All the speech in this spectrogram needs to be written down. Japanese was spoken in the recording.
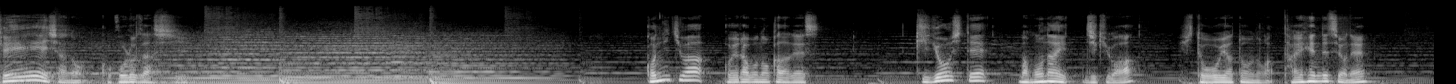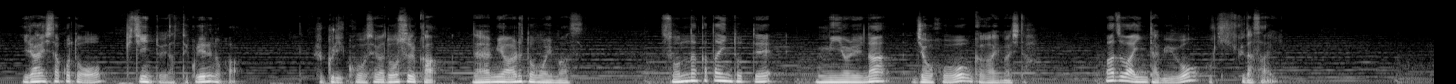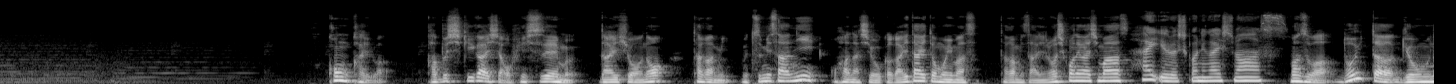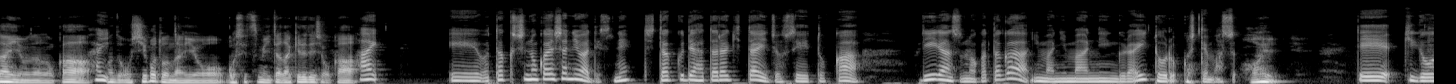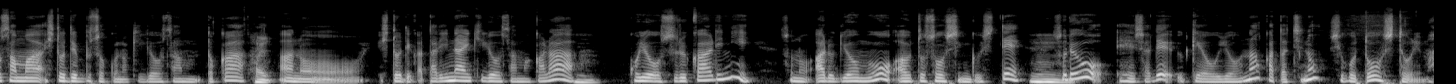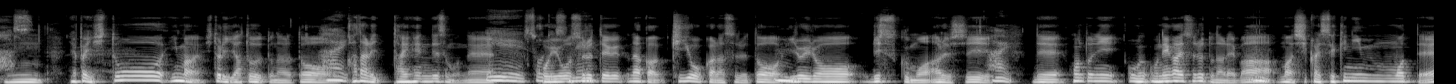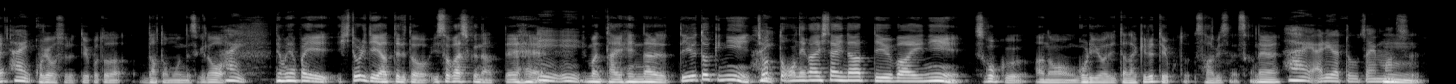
経営者の志こんにちは、小ラボの岡田です。起業して間もない時期は人を雇うのが大変ですよね。依頼したことをきちんとやってくれるのか、福利厚生はどうするか悩みはあると思います。そんな方にとって耳寄りな情報を伺いました。まずはインタビューをお聞きください。今回は株式会社オフィス M 代表の田上睦美さんにお話を伺いたいと思います。田上さんよろしくお願いします。はい、よろしくお願いします。まずはどういった業務内容なのか、はいまずお仕事の内容をご説明いただけるでしょうか。はい。えー私の会社にはですね、自宅で働きたい女性とか、フリーランスの方が今2万人ぐらい登録してます。はい。で、企業様、人手不足の企業さんとか、はい。あのー、人手が足りない企業様からうん雇用する代わりに、そのある業務をアウトソーシングして、うんそれを弊社で請け負うような形の仕事をしております。うんやっぱり人を今一人雇うとなると、はいかなり大変ですもんね。ええそうですね。雇用するって、なんか企業からすると、うんいろいろリスクもあるし、はい。で、本当におお願いするとなれば、まあしっかり責任を持ってはい雇用するっていうことだ,、だと思うんですけど、はい。でもやっぱり一人でやってると忙しくなって、ええええまあ大変になるっていう時に、はいちょっとお願いしたいなっていう場合に、すごく、あの、ご利用いただけるということ、サービスですかね。はい、ありがとうございます。うん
